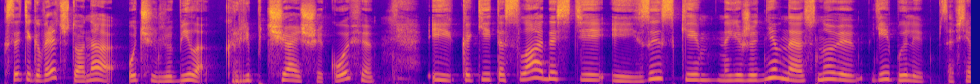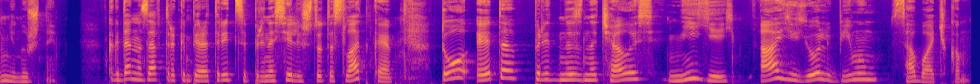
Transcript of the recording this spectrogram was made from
Кстати, говорят, что она очень любила крепчайший кофе и какие-то сладости и изыски на ежедневной основе ей были совсем не нужны. Когда на завтрак императрицы приносили что-то сладкое, то это предназначалось не ей, а ее любимым собачкам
